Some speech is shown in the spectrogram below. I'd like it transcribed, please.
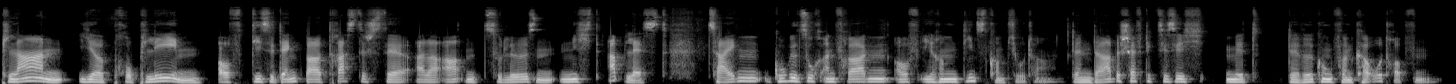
Plan, ihr Problem auf diese denkbar drastischste aller Arten zu lösen, nicht ablässt, zeigen Google-Suchanfragen auf ihrem Dienstcomputer. Denn da beschäftigt sie sich mit der Wirkung von K.O.-Tropfen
